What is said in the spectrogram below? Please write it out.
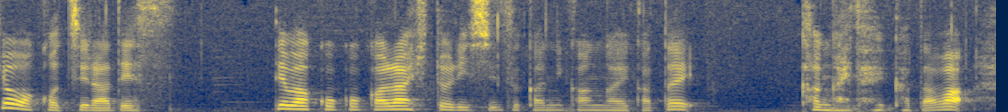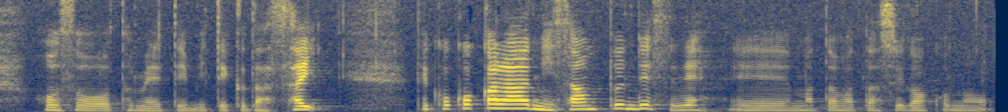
日はこちらです。ではここから一人静かに考え方へ。考えたい方は放送を止めてみてください。でここから2、3分ですね、えー、また私がこの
